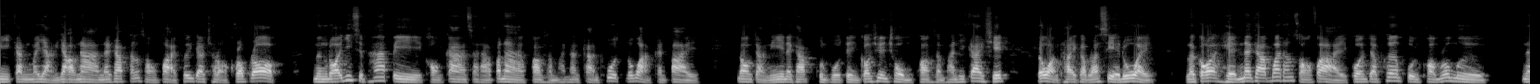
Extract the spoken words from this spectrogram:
มีกันมาอย่างยาวนานนะครับ ทั้งสองฝ่ายเพิ่งจะฉลองครบรอบ 125 ปีของการสถาปนาความสัมพันธ์ทางการทูตระหว่างกันไป นอกจากนี้นะครับคุณปูตินก็ชื่นชมความสัมพันธ์ที่ใกล้ชิด ระหว่างไทยกับรัสเซียด้วย แล้วก็เห็นนะครับว่าทั้งสองฝ่ายควรจะเพิ่มพูนความร่วมมือใน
